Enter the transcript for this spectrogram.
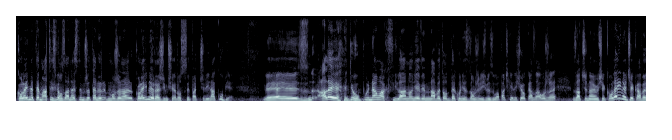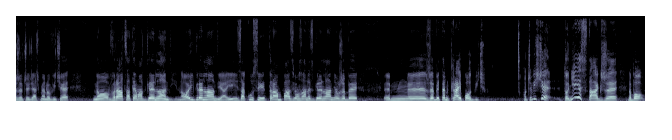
kolejne tematy związane z tym, że ten może kolejny reżim się rozsypać, czyli na Kubie. E, Ale nie upłynęła chwila, no nie wiem, nawet oddechu nie zdążyliśmy złapać, kiedy się okazało, że zaczynają się kolejne ciekawe rzeczy dziać, mianowicie no, wraca temat Grenlandii. No i Grenlandia, i zakusy Trumpa związane z Grenlandią, żeby, e, żeby ten kraj podbić. Oczywiście to nie jest tak, że. No bo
